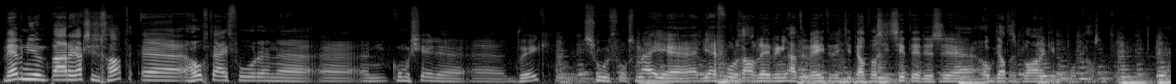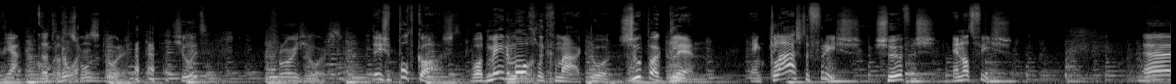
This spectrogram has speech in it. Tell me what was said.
we hebben nu een paar reacties gehad. Eh, hoog tijd voor een, eh, eh, een commerciële eh, break. Sjoerd, volgens mij eh, heb jij vorige aflevering laten weten dat je dat wel ziet zitten. Dus eh, ook dat is belangrijk in de podcast natuurlijk. Ja, Kom dat we door. gesponsord worden. Sjoerd, the floor is yours. Deze podcast wordt mede mogelijk gemaakt door Zupa Glen en Klaas de Vries. Service en advies. Eh,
